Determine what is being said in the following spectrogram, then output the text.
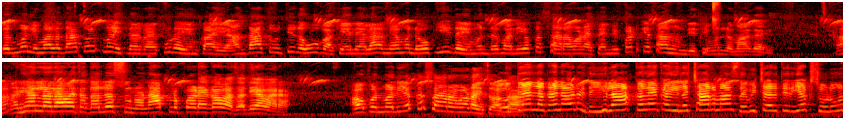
तर म्हणली मला दातूळच माहीत नाही बाय कुठं येईन काय आहे. आणि दातूळ तिथं उभा केलेला मी म्हणलं ओके इथं आहे म्हणलं मला एकच सारा वाढायचा मी पटकेच आणून देते म्हणलं माघारी. आणि ह्यांना लावायचा होता लसूण आणि आपलं पड्या गावाचा देवारा. अहो पण मला एकच सारा वाढायचा अहो होता. त्यांना काय नाही वाटत हिला अक्कल आहे का? हिला चार माणसं विचारते एक सोडून.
